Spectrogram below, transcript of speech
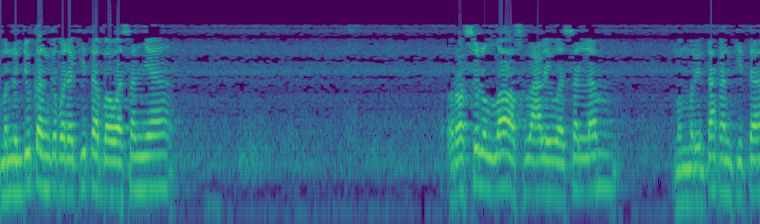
menunjukkan kepada kita bahwasannya Rasulullah SAW memerintahkan kita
